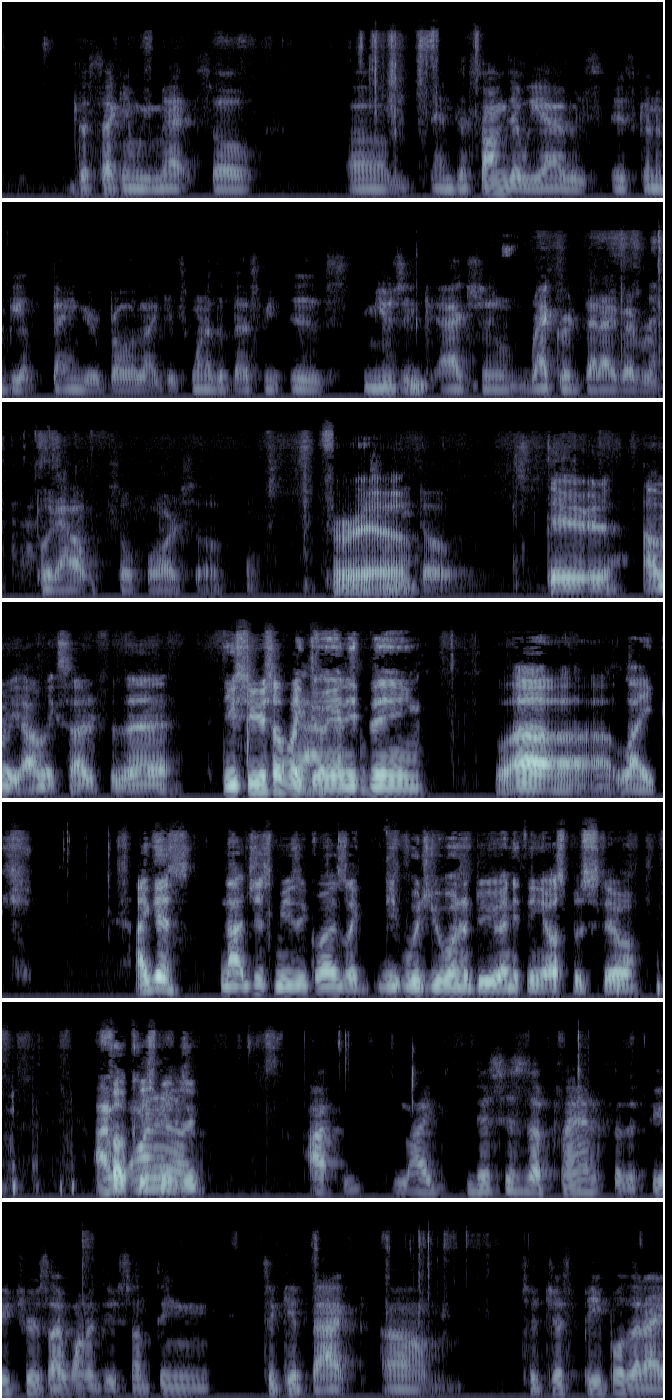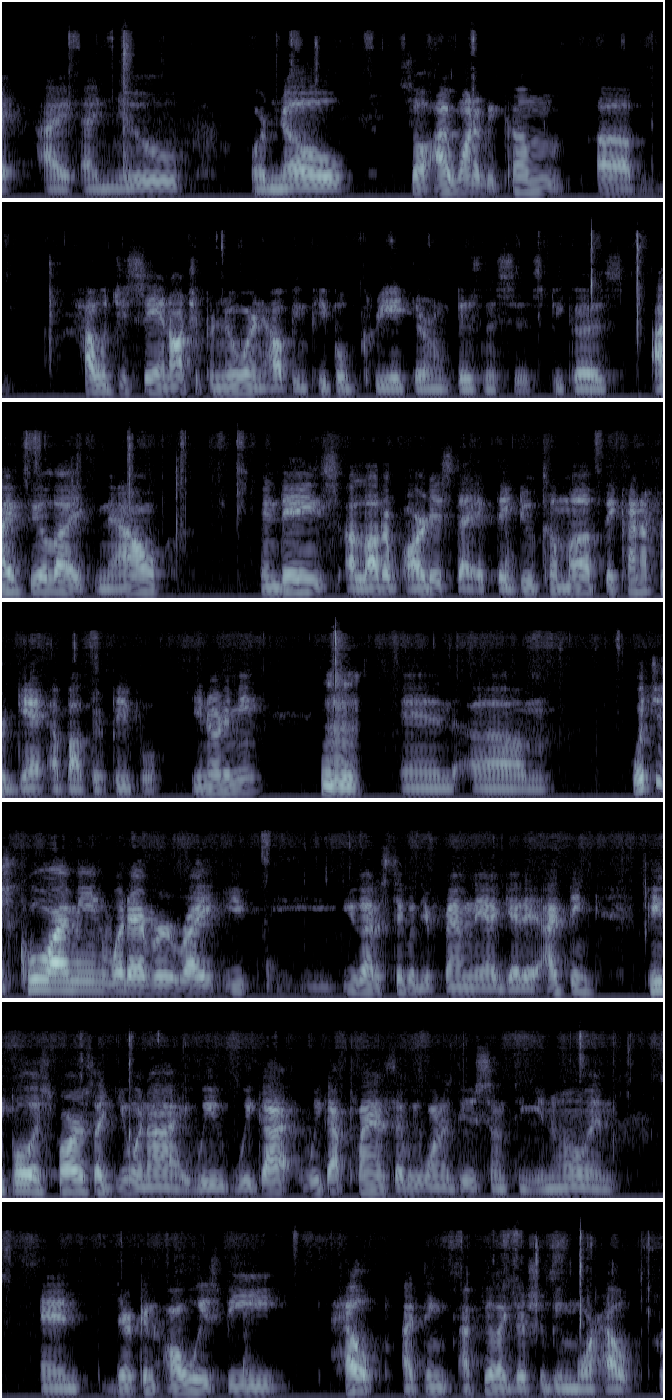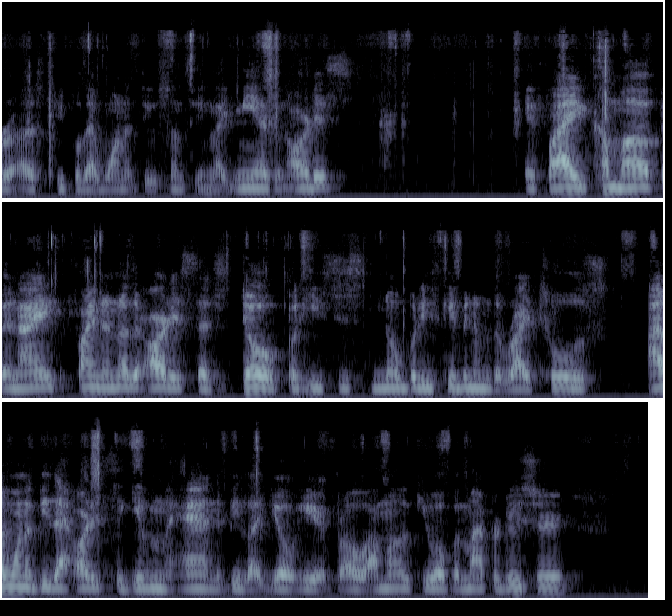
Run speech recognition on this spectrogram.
the second we met. So um and the song that we have is is gonna be a banger, bro. Like it's one of the best mu- is music action record that I've ever put out so far. So For real. Be dope. Dude, I'm I'm excited for that. Do you see yourself like Yeah, doing got some- anything uh like I guess not just music wise, like would you want to do anything else but still I focus wanna- music? I like this is the plan for the future. Is I want to do something to give back um, to just people that I, I I knew or know. So I want to become um, how would you say an entrepreneur and helping people create their own businesses because I feel like now in days a lot of artists that if they do come up they kind of forget about their people. You know what I mean? hmm and um, which is cool. I mean, whatever, right? You you got to stick with your family. I get it. I think people, as far as like you and I, we we got we got plans that we want to do something, you know, and and there can always be help. I think I feel like there should be more help for us people that want to do something. Like me as an artist, if I come up and I find another artist that's dope, but he's just nobody's giving him the right tools. I want to be that artist to give him a hand and be like, "Yo, here, bro, I'm gonna hook you up with my producer,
